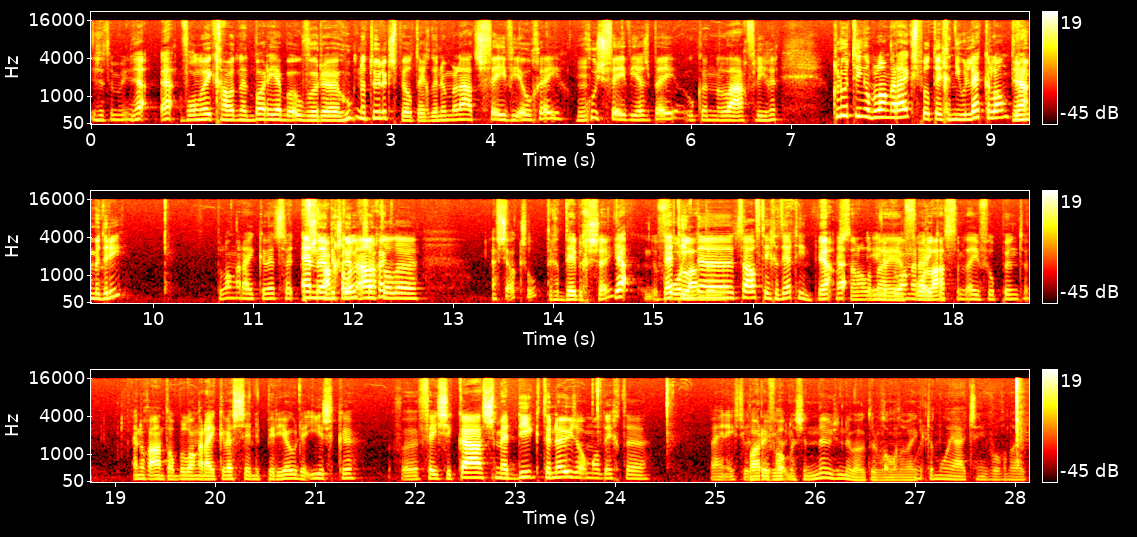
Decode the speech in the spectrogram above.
Is het hem weer? Ja, ja, volgende week gaan we het met Barry hebben over eh, Hoek natuurlijk. Speelt tegen de nummer laatst VVOG. Hm. Goes VVSB, ook een laagvlieger. Kloetingen belangrijk, speelt tegen Nieuw-Lekkerland, Ja. nummer drie. Belangrijke wedstrijd. FC En eh, er kunnen een aantal... FC Axel? Tegen DBGC? Ja, De 13, voorla- de- eh, 12 tegen 13. ja, ja, staan allebei eh, voorlaatste met evenveel punten. En nog een aantal belangrijke wedstrijden in de periode. Ierske, VCK, Smetdiek, Terneuzen, allemaal dicht bij een eventuele Barry valt met zijn neus in de boter volgende week. Wordt een mooie uitzending volgende week.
